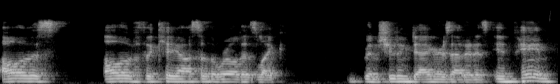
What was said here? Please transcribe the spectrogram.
All of this, all of the chaos of the world has like been shooting daggers at it. It's in pain,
